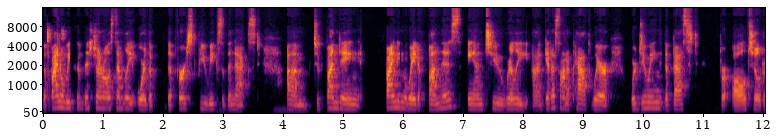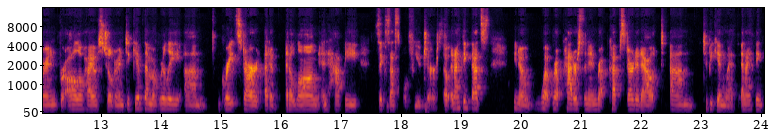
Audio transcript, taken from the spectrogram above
the final weeks of this General Assembly or the, the first few weeks of the next um, to funding finding a way to fund this and to really uh, get us on a path where we're doing the best for all children, for all Ohio's children, to give them a really um, great start at a, at a long and happy successful future. So, and I think that's, you know, what Rep Patterson and Rep Cupp started out um, to begin with. And I think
